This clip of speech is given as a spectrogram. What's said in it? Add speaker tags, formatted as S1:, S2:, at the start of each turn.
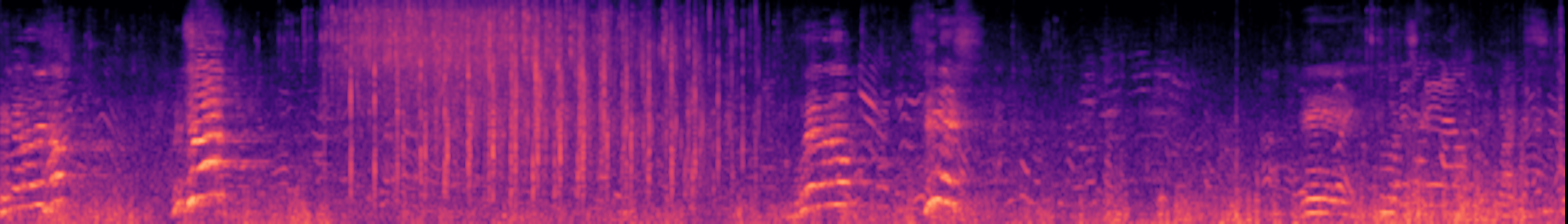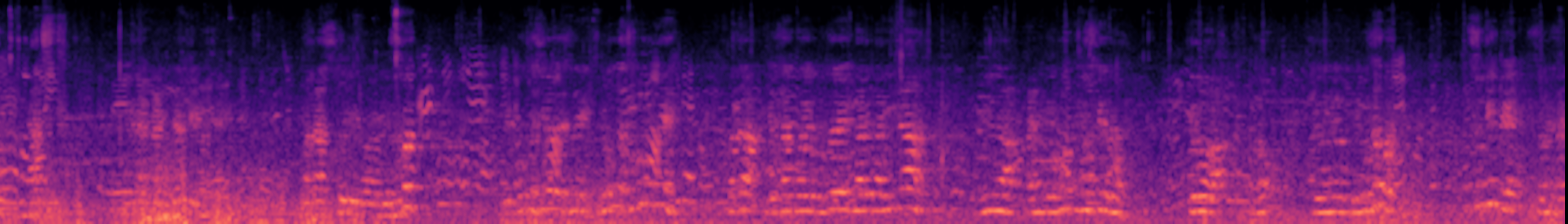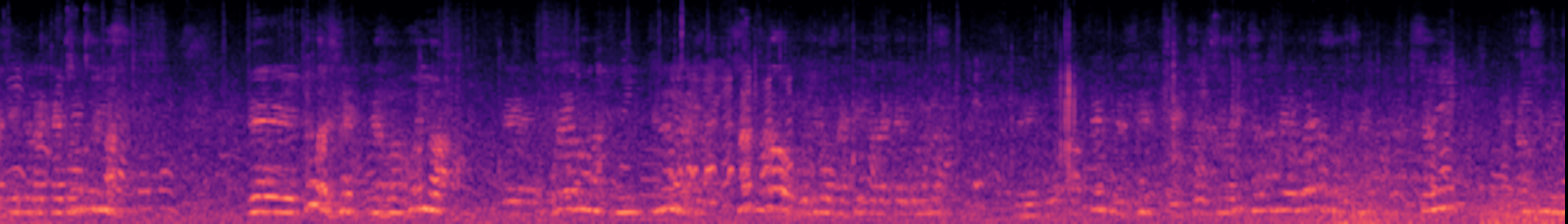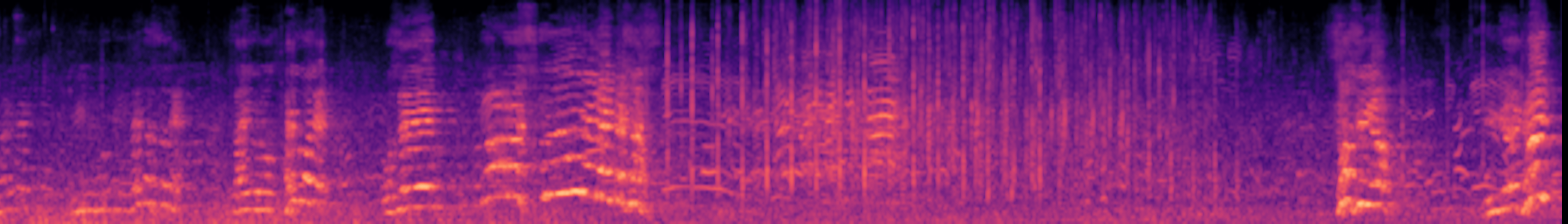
S1: えー、今日はですね、まあ、夏という感じになっていますね。まあ、夏というのは予測。今年はですね、いろんなところで、また予測を戻れになればいいなというような感じで思ってますけども、今日はこの清めの国予測、一生懸命務めさせていただきたいと思っております。えー、今日はですね、皆様の方には、えー、これの町にちなんだサッカーをご披露させていただきたいと思います。えー、アップテンポですね、えー、調子のいい調子でございますのでですね、一緒に、え、楽しんでまいりたいというふうに思ってございますので、最後の最後までご声援よろしくお願いいたします。さあ、それでは、い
